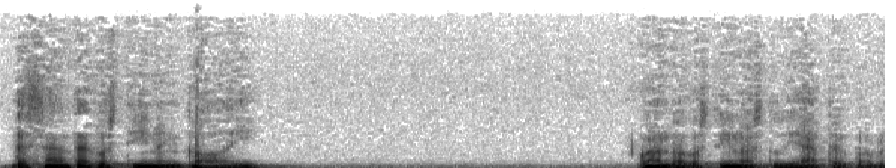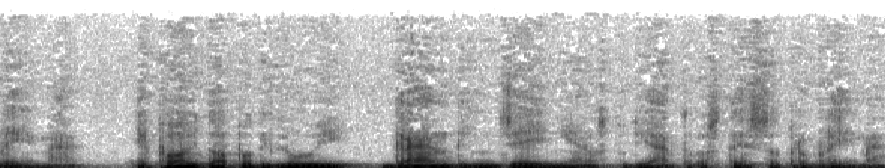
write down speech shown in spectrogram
Da Sant'Agostino in poi, quando Agostino ha studiato il problema e poi dopo di lui grandi ingegni hanno studiato lo stesso problema,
